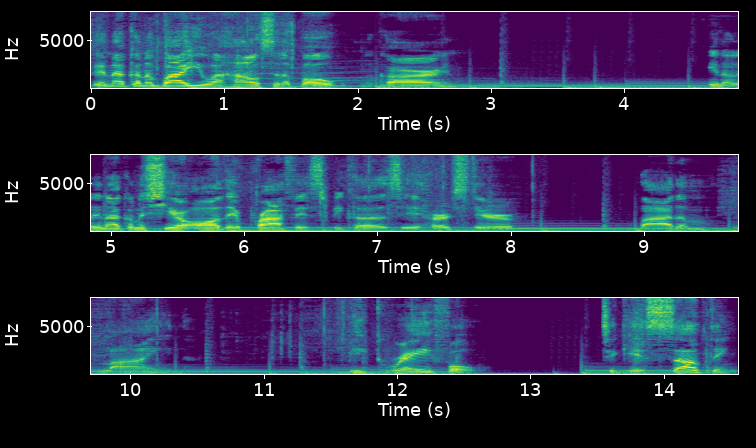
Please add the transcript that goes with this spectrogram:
They're not going to buy you a house and a boat, and a car, and you know, they're not going to share all their profits because it hurts their bottom line. Be grateful to get something.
